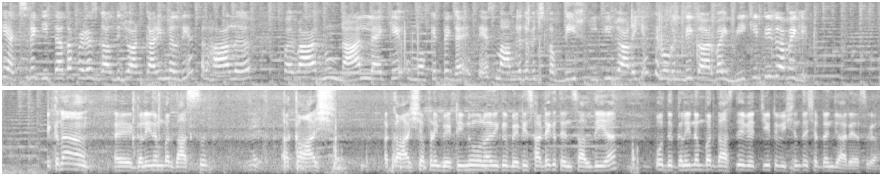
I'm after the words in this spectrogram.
ਕੇ ਐਕਸ-ਰੇ ਕੀਤਾ ਤਾਂ ਫਿਰ ਇਸ ਗੱਲ ਦੀ ਜਾਣਕਾਰੀ ਮਿਲਦੀ ਹੈ। ਫਿਲਹਾਲ ਪਰਿਵਾਰ ਨੂੰ ਨਾਲ ਲੈ ਕੇ ਉਹ ਮੌਕੇ ਤੇ ਗਏ ਤੇ ਇਸ ਮਾਮਲੇ ਦੇ ਵਿੱਚ ਤਫਤੀਸ਼ ਕੀਤੀ ਜਾ ਰਹੀ ਹੈ ਤੇ ਲੋੜੀਂਦੀ ਕਾਰਵਾਈ ਵੀ ਕੀਤੀ ਜਾਵੇਗੀ। ਇੱਕ ਨਾ ਗਲੀ ਨੰਬਰ 10 ਆਕਾਸ਼ ਆਕਾਸ਼ ਆਪਣੀ ਬੇਟੀ ਨੂੰ, ਉਹਨਾਂ ਦੀ ਕੋਈ ਬੇਟੀ ਸਾਢੇ ਕੁ ਤਿੰਨ ਸਾਲ ਦੀ ਆ, ਉਹ ਦ- ਗਲੀ ਨੰਬਰ 10 ਦੇ ਵਿੱਚ ਹੀ ਟਿਊਸ਼ਨ ਤੇ ਛੱਡਣ ਜਾ ਰਿਹਾ ਸੀਗਾ।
